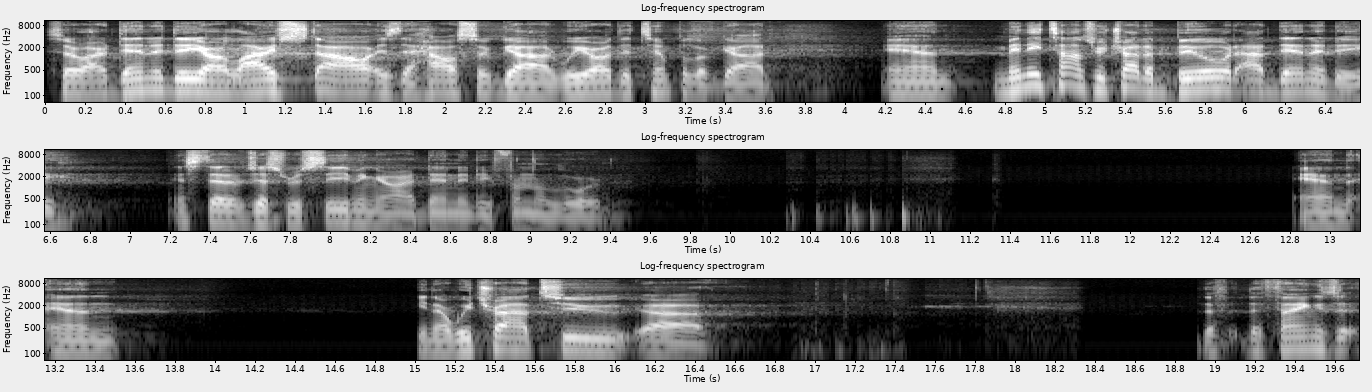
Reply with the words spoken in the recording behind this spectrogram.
So, our identity, our lifestyle is the house of God. We are the temple of God. And many times we try to build identity instead of just receiving our identity from the Lord. And, and you know, we try to, uh, the, the things, that,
